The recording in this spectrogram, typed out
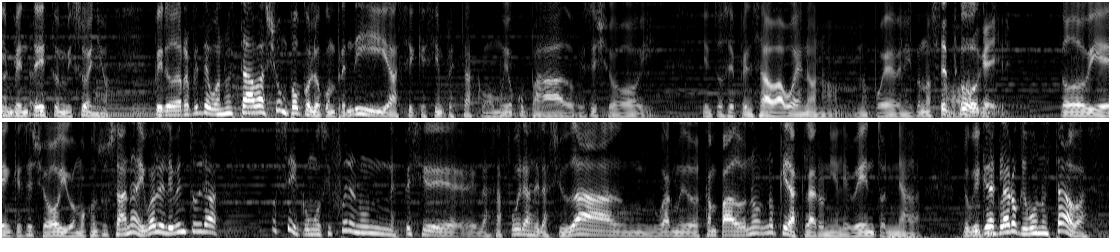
inventé, esto en mi sueño. Pero de repente vos no estabas, yo un poco lo comprendía, sé que siempre estás como muy ocupado, qué sé yo, y, y entonces pensaba, bueno, no, no puede venir con Se nosotros. tuvo que ir. Todo bien, qué sé yo, íbamos con Susana. Igual el evento era no sé, como si fueran una especie de las afueras de la ciudad, un lugar medio descampado. No, no queda claro ni el evento ni nada. Lo que queda claro es que vos no estabas.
